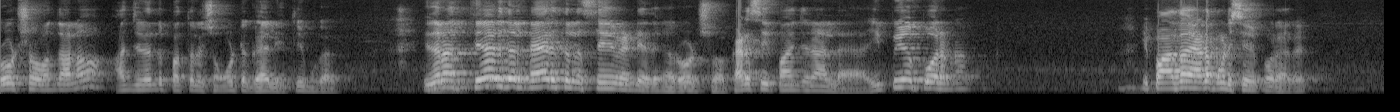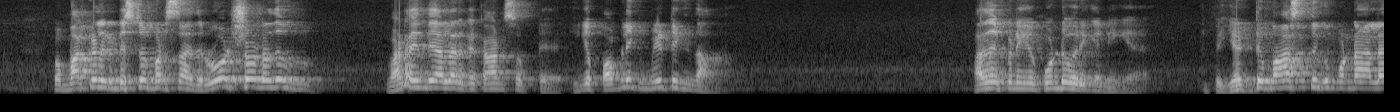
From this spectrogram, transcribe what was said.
ரோட் ஷோ வந்தாலும் அஞ்சுலேருந்து பத்து லட்சம் ஓட்டு காலி திமுக. இதெல்லாம் தேர்தல் நேரத்தில் செய்ய வேண்டியதுங்க ரோட் ஷோ கடைசி பாஞ்சு நாளில். இப்போயே போகிறேன்னா இப்போ அதான் எடப்பாடி செய்ய போகிறாரு இப்போ மக்களுக்கு டிஸ்டர்பன்ஸ் தான் இது. ரோட் ஷோன்றது வட இந்தியாவில் இருக்க கான்செப்ட் இங்கே பப்ளிக் மீட்டிங் தான். அதை இப்போ நீங்கள் கொண்டு வரீங்க நீங்கள் இப்போ எட்டு மாதத்துக்கு முன்னால்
